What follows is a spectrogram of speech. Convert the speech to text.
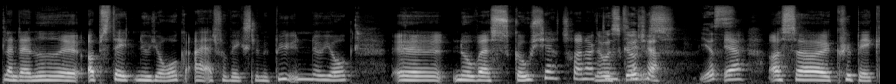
blandt andet øh, upstate New York, ej at forveksle med byen New York, øh, Nova Scotia, tror jeg nok, Nova Scotia. Yes. Ja, og så øh, Quebec.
